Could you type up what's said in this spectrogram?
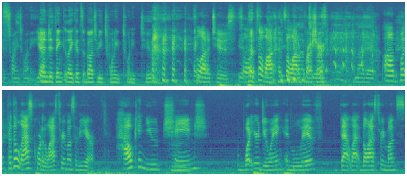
it's, It's- 2020. Yeah. And to think like it's about to be 2022. It's a lot of twos. It's, Yeah. a, it's a lot. It's a lot of pressure. twos. Love it. Um, but for the last quarter, the last three months of the year, how can you change what you're doing and live that la- the last three months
